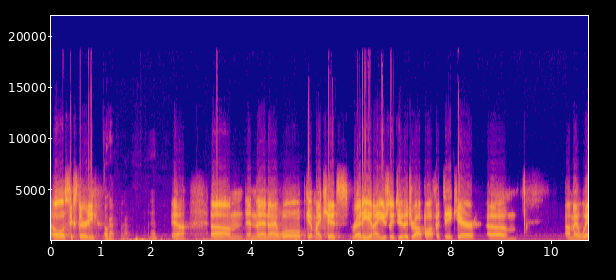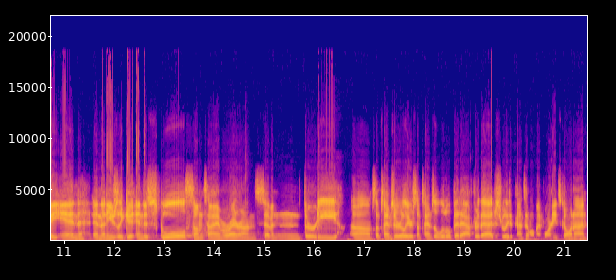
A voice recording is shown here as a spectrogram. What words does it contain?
oh 6:30 Okay. yeah um, and then I will get my kids ready and I usually do the drop off at daycare um, on my way in and then I usually get into school sometime right around 7.30 um, sometimes earlier sometimes a little bit after that. It just really depends on what my morning's going on.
